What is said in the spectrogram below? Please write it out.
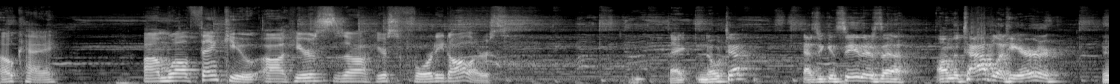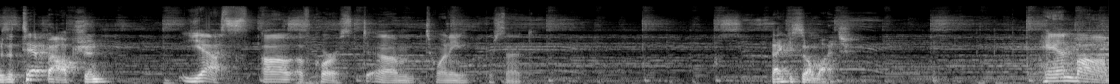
Okay. Um, well, thank you. Uh, here's uh, here's forty dollars. Thank no tip. As you can see, there's a on the tablet here. There's a tip option. Yes, uh, of course. t- Um, twenty percent. Thank you so much. Hand bomb.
